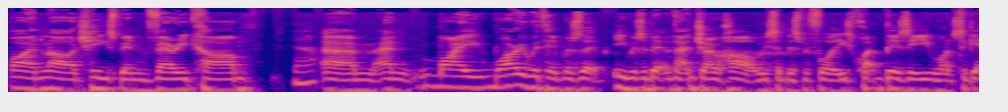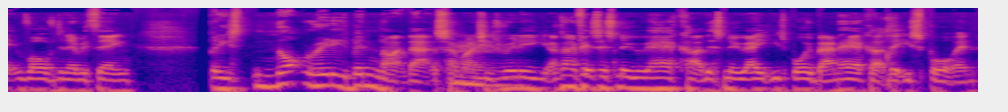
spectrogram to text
by and large, he's been very calm. Yeah. Um, and my worry with him was that he was a bit of that Joe Hart. We said this before. He's quite busy. He wants to get involved in everything. But he's not really been like that so much. Mm. He's really, I don't know if it's this new haircut, this new 80s boy band haircut that he's sporting,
